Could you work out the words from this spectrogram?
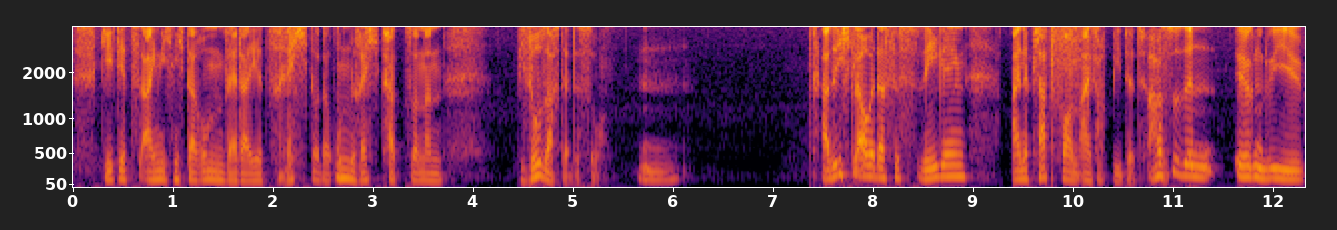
Es geht jetzt eigentlich nicht darum, wer da jetzt Recht oder Unrecht hat, sondern wieso sagt er das so? Mhm. Also ich glaube, dass das Segeln eine Plattform einfach bietet. Hast du denn irgendwie,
